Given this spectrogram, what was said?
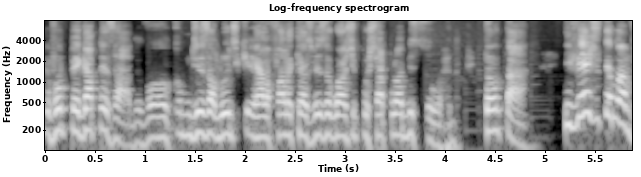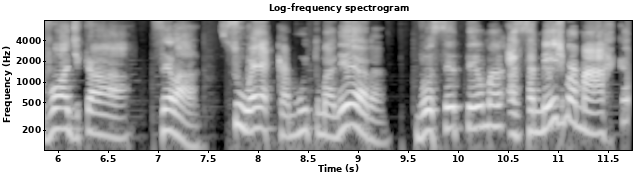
eu vou pegar pesado, vou, como diz a Lud, que ela fala que às vezes eu gosto de puxar pelo absurdo. Então tá. Em vez de ter uma vodka, sei lá, sueca muito maneira, você ter uma, essa mesma marca,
